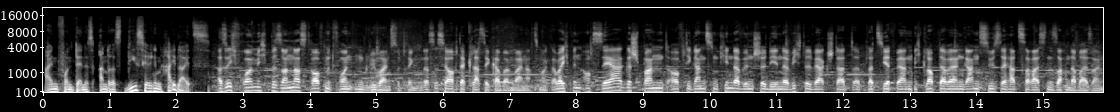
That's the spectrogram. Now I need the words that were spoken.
einem von Dennis Andres diesjährigen Highlights. Also ich freue mich besonders drauf, mit Freunden Glühwein zu trinken. Das ist ja auch der Klassiker beim Weihnachtsmarkt. Aber ich bin auch sehr gespannt auf die ganzen Kinderwünsche, die in der Wichtelwerkstatt äh, platziert werden. Ich glaube, da werden ganz süße, herzzerreißende Sachen dabei sein.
